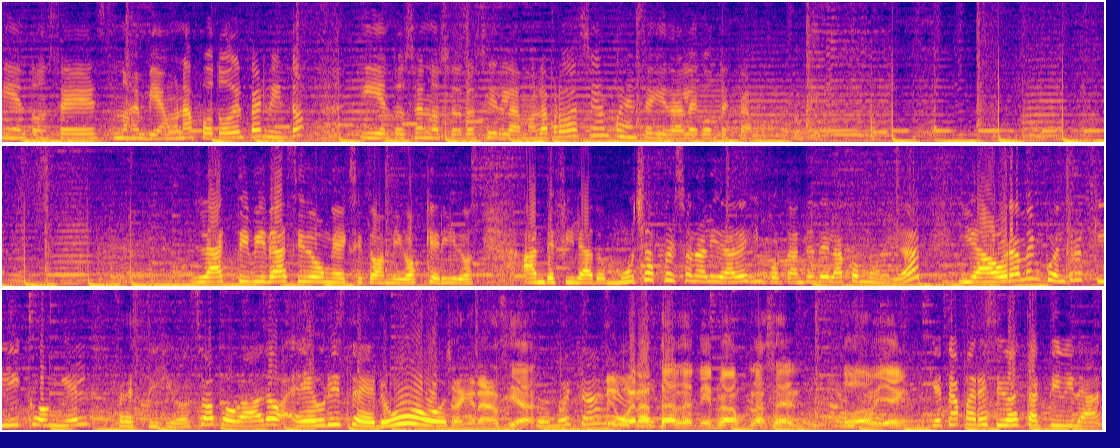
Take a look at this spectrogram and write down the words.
y entonces nos envían una foto del perrito y entonces nosotros si le damos la aprobación pues enseguida le contestamos. La actividad ha sido un éxito, amigos queridos. Han desfilado muchas personalidades importantes de la comunidad y ahora me encuentro aquí con el prestigioso abogado Eury Cerut. Muchas gracias. ¿Cómo estás? Muy buenas tardes, Nilva. Un placer. Todo bien. ¿Qué te ha parecido esta actividad?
